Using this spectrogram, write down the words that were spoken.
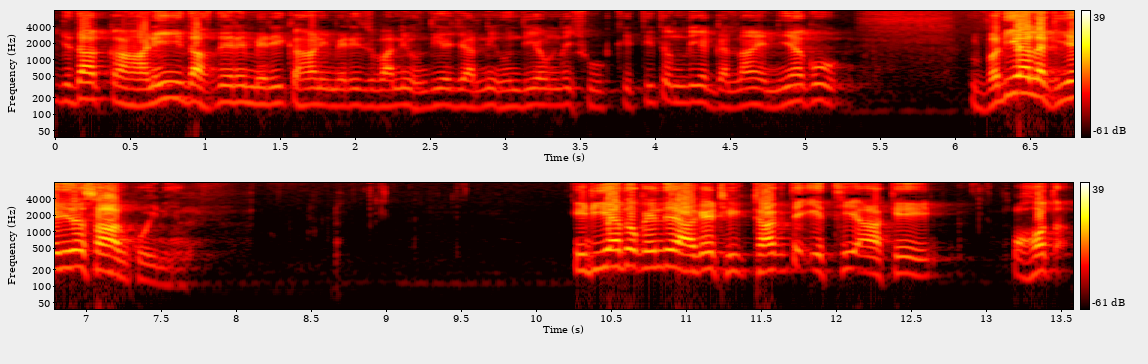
ਜਿੱਦਾਂ ਕਹਾਣੀ ਦੱਸਦੇ ਨੇ, ਮੇਰੀ ਕਹਾਣੀ, ਮੇਰੀ ਜ਼ੁਬਾਨੀ ਹੁੰਦੀ ਹੈ ਜਰਨੀ ਹੁੰਦੀ ਹੈ ਉਹਨਾਂ ਦੀ ਸ਼ੂਟ ਕੀਤੀ ਤੇ ਉਹਨਾਂ ਦੀਆਂ ਗੱਲਾਂ ਇੰਨੀਆਂ ਕੁ ਵਧੀਆ ਲੱਗੀਆਂ ਜਿਹਦਾ ਹਿਸਾਬ ਕੋਈ ਨਹੀਂ। ਇੰਡੀਆ ਤੋਂ ਕਹਿੰਦੇ ਆ ਗਏ ਠੀਕ ਠਾਕ ਤੇ ਇੱਥੇ ਆ ਕੇ ਬਹੁਤ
